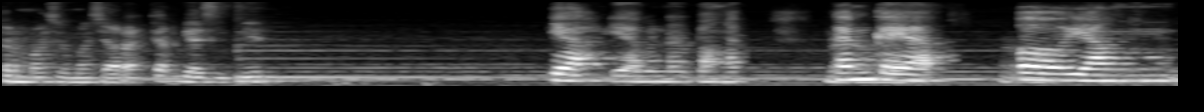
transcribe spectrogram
termasuk masyarakat gak sih, Fit? Ya, ya benar banget. Kan nah, kayak uh, yang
